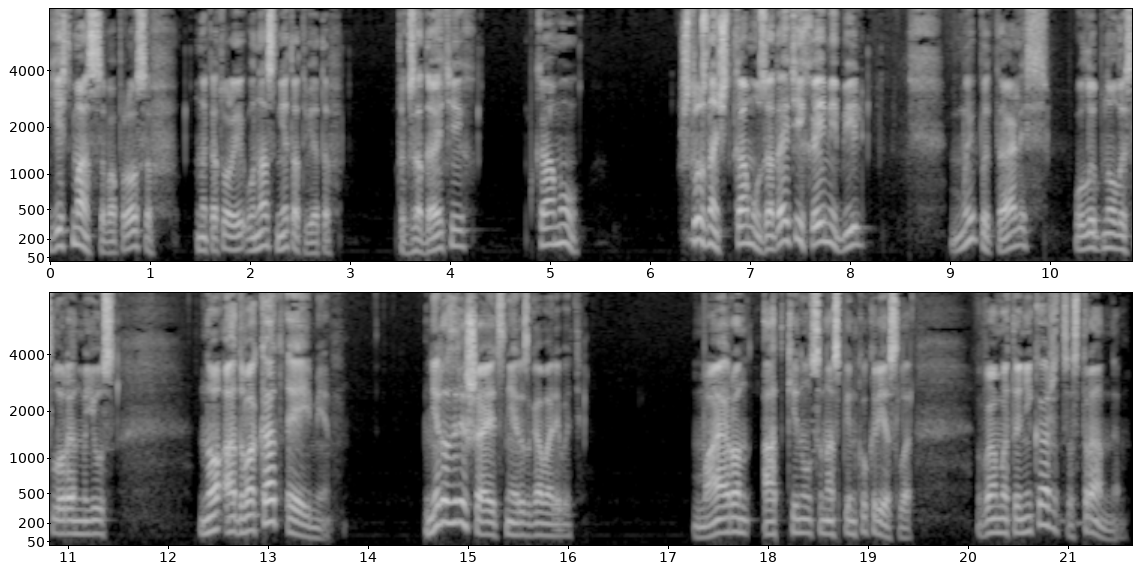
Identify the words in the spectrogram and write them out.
Есть масса вопросов, на которые у нас нет ответов. Так задайте их. Кому? Что значит кому? Задайте их Эми Биль. Мы пытались, улыбнулась Лорен Мьюз. Но адвокат Эйми не разрешает с ней разговаривать. Майрон откинулся на спинку кресла. Вам это не кажется странным?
